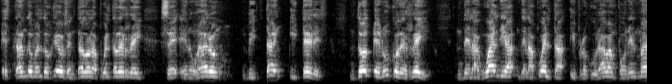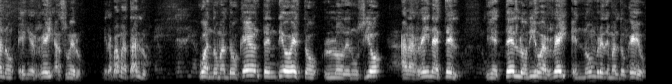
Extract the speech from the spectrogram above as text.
estando Maldoqueo sentado a la puerta del rey, se enojaron Vitán y Teres, dos eunucos del rey, de la guardia de la puerta, y procuraban poner mano en el rey Azuero. Era para matarlo. Cuando Mardoqueo entendió esto, lo denunció a la reina Estel. Y Estel lo dijo al rey en nombre de Mardoqueo.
